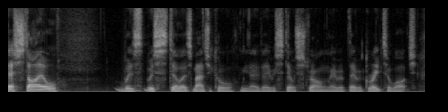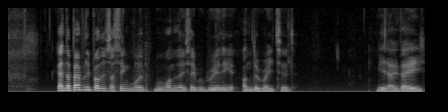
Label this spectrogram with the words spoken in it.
their style was was still as magical. You know, they were still strong. They were they were great to watch. And the Beverly Brothers, I think, were, were one of those. They were really underrated. You know, they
